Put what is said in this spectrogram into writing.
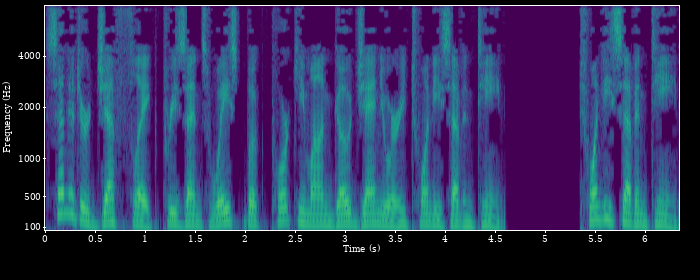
Senator Jeff Flake presents Wastebook Porkymon Go January 2017. 2017.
